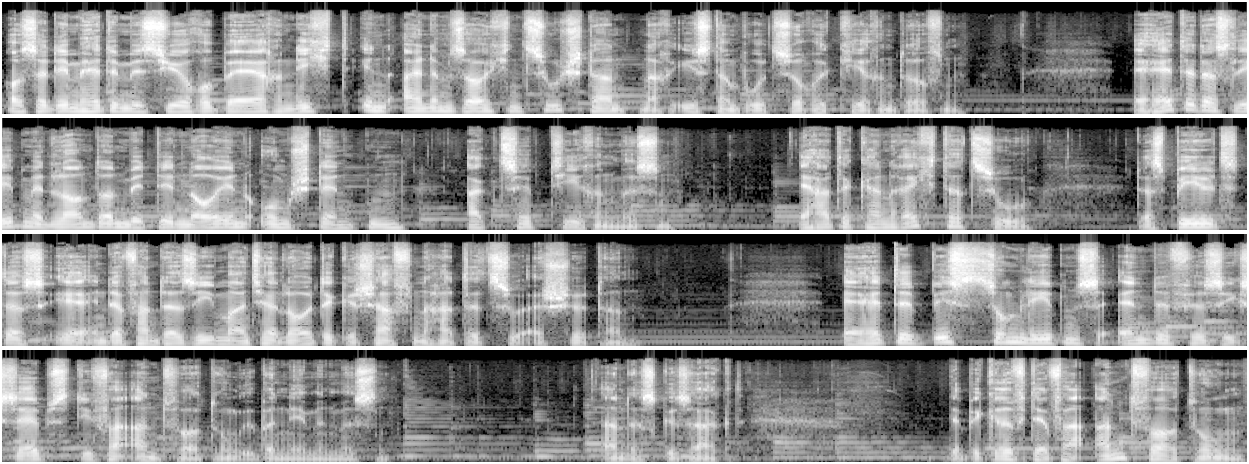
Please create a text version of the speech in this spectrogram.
Außerdem hätte Monsieur Robert nicht in einem solchen Zustand nach Istanbul zurückkehren dürfen. Er hätte das Leben in London mit den neuen Umständen akzeptieren müssen. Er hatte kein Recht dazu, das Bild, das er in der Fantasie mancher Leute geschaffen hatte, zu erschüttern. Er hätte bis zum Lebensende für sich selbst die Verantwortung übernehmen müssen. Anders gesagt, der Begriff der Verantwortung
